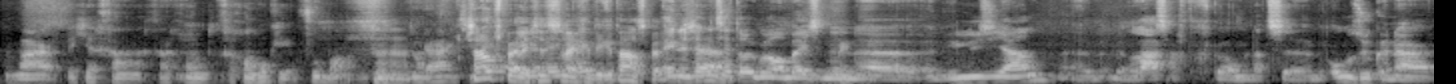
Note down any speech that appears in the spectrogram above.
maar weet je, ga, ga, gewoon, ga gewoon hockey of voetballen. Doe, doe daar Het iets. zijn ook spelletjes, alleen geen digitale spelletjes. Enerzijds Ja. zit er ook wel een beetje een, eh, een illusie aan. Eh, ik ben er laatst achter gekomen dat ze met onderzoeken naar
